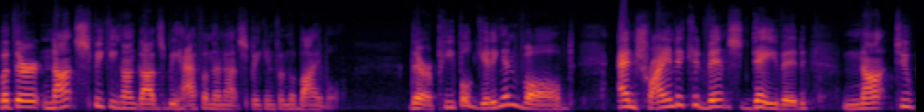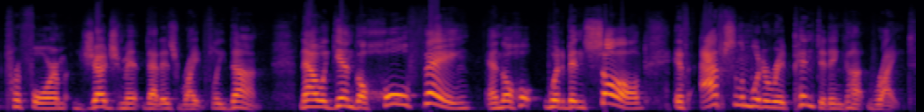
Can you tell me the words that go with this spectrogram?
but they're not speaking on God's behalf and they're not speaking from the Bible. There are people getting involved and trying to convince David not to perform judgment that is rightfully done. Now, again, the whole thing and the whole would have been solved if Absalom would have repented and got right.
